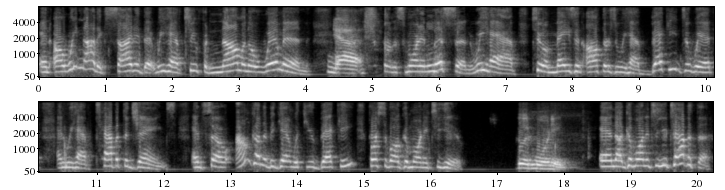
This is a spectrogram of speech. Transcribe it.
And are we not excited that we have two phenomenal women Yes. on this morning. Listen, we have two amazing authors. We have Becky DeWitt and we have Tabitha James. And so I'm going to begin with you, Becky. First of all, good morning to you. Good morning. And uh, good morning to you, Tabitha.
